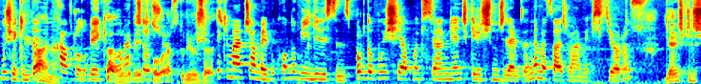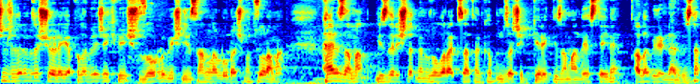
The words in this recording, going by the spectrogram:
Bu şekilde Aynen. kadrolu bir ekip Kadrolu olarak bir ekip çalışıyoruz. olarak duruyoruz evet. Peki Mertcan Bey bu konuda bilgilisiniz. Burada bu işi yapmak isteyen genç girişimcilerimize ne mesaj vermek istiyoruz? Genç girişimcilerimize şöyle yapılabilecek bir iş, zorlu bir iş, insanlarla uğraşmak zor ama her zaman bizler işletmemiz olarak zaten kapımız açık, gerektiği zaman desteğini alabilirler bizden.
